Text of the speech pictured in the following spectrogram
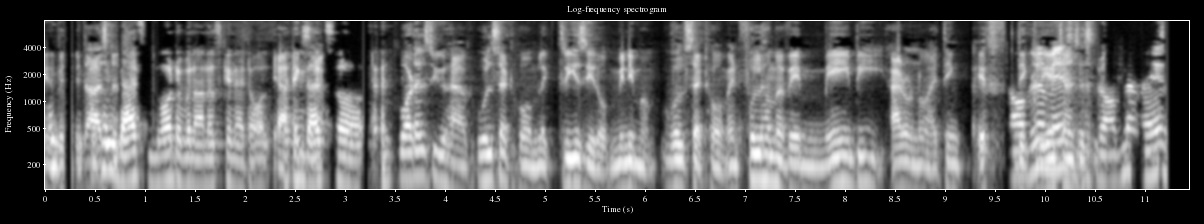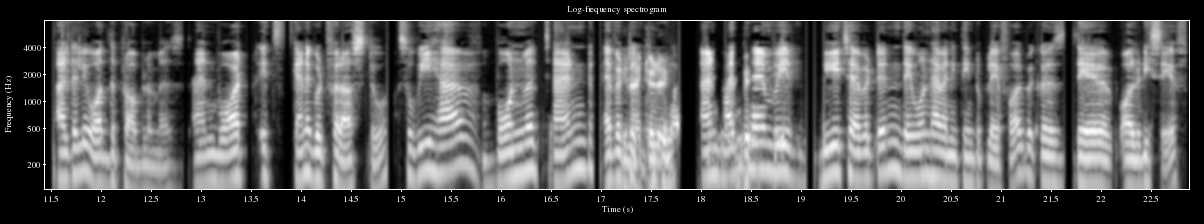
I in, think- with I think that's not a banana skin at all. Yeah, I think exactly. that's uh, What else do you have? Wolves at home, like 3-0 minimum. Wolves at home and Fulham away. Maybe I don't know. I think if they problem create is chances, the problem is I'll tell you what the problem is and what it's kind of good for us too. So we have Bournemouth and Everton. United. And by the time we reach Everton, they won't have anything to play for because they're already safe.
